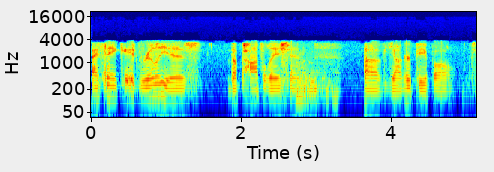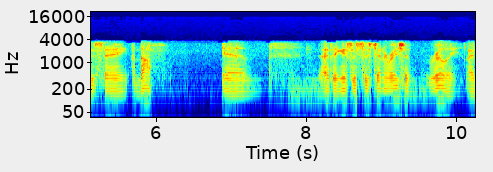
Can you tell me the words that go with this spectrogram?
I think it really is the population of younger people just saying enough. And I think it's just this generation. Really, I,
